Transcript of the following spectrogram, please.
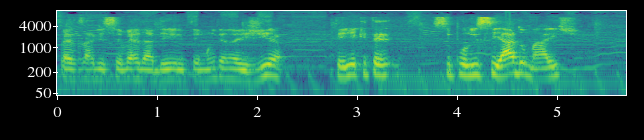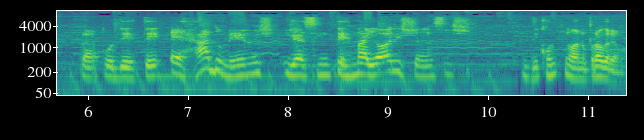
apesar de ser verdadeiro e ter muita energia, teria que ter se policiado mais para poder ter errado menos e assim ter maiores chances de continuar no programa.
